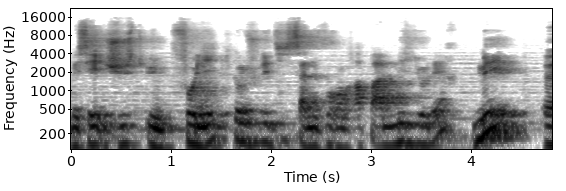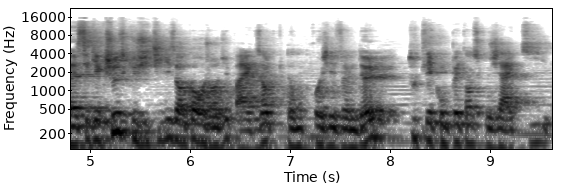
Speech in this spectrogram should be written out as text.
mais c'est juste une folie. Comme je vous l'ai dit, ça ne vous rendra pas millionnaire, mais euh, c'est quelque chose que j'utilise encore aujourd'hui. Par exemple, dans mon projet Vendel, toutes les compétences que j'ai acquis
